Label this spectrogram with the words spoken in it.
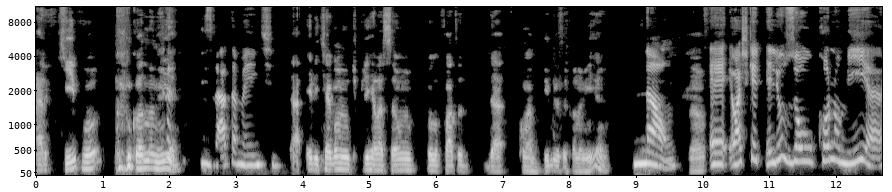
Arquivo economia. Exatamente. Ah, ele tinha algum tipo de relação pelo fato da com a Bíblia da economia? Não. Não. É, eu acho que ele usou economia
